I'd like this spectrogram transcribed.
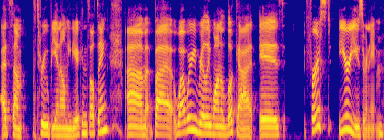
at some through BNL Media Consulting. Um, but what we really want to look at is first your username.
